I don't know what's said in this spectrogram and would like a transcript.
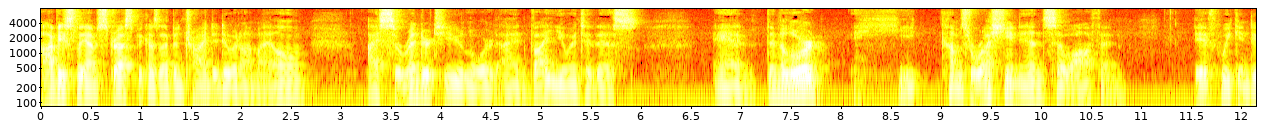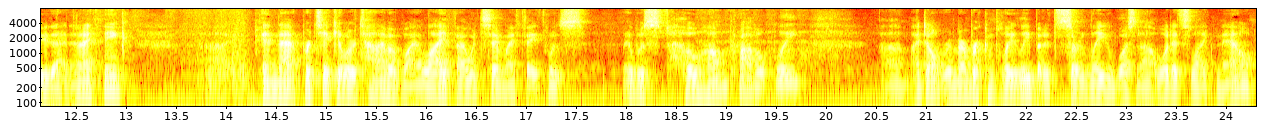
Obviously, I'm stressed because I've been trying to do it on my own. I surrender to you, Lord. I invite you into this. And then the Lord he comes rushing in so often if we can do that. And I think uh, in that particular time of my life, I would say my faith was it was ho hum probably. Um, I don't remember completely, but it certainly was not what it's like now.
